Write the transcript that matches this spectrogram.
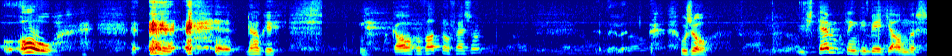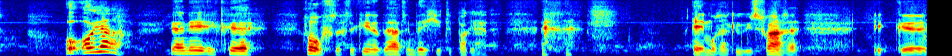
Oh, dank u. Kou gevat, professor? Hoezo? Uw stem klinkt een beetje anders. Oh, oh ja. Ja, nee, ik eh, geloof dat ik inderdaad een beetje te pakken heb. en mag ik u iets vragen? Ik eh,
